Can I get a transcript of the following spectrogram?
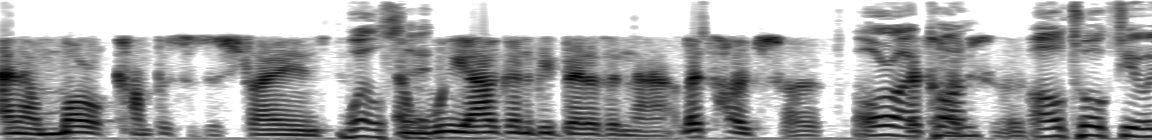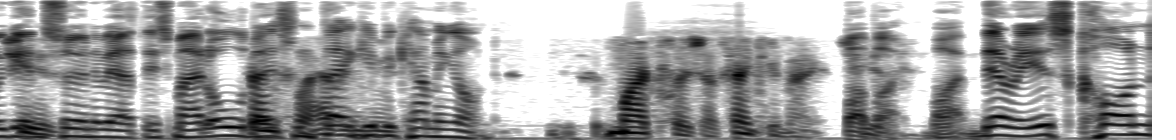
and our moral compass as Australians. Well said. And we are going to be better than that. Let's hope so. All right, Let's Kon. so. I'll talk to you again Cheers. soon about this, mate. All the Thanks best, and thank you me. for coming on. My pleasure. Thank you, mate. Bye bye. Bye. There he is, Con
